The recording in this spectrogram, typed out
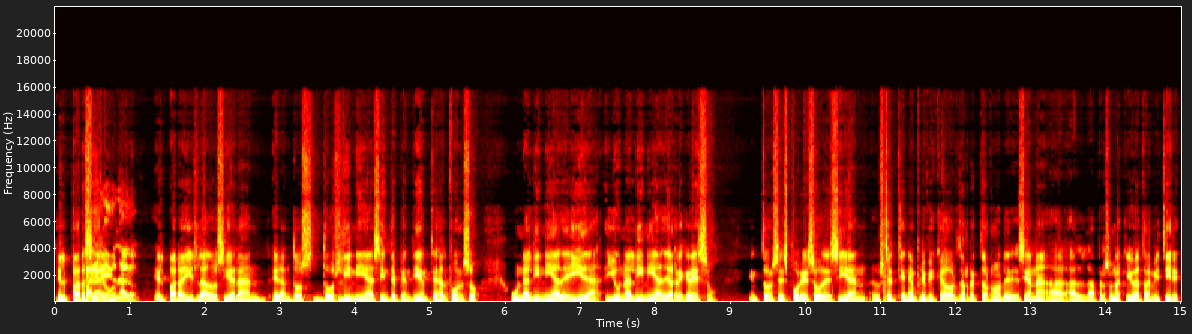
El par sí aislado. el par aislado sí eran, eran dos, dos líneas independientes, Alfonso, una línea de ida y una línea de regreso. Entonces, por eso decían, usted tiene amplificador de retorno, le decían a, la persona que iba a transmitir,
